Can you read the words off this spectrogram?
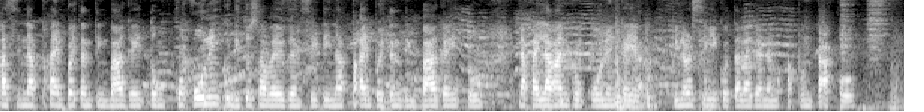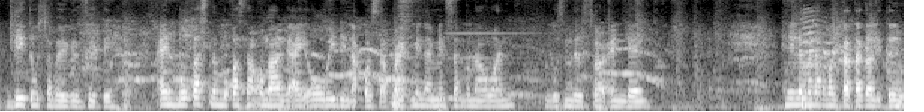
kasi napaka-importanting bagay itong kukunin ko dito sa Bayugan City. Napaka-importanting bagay ito na kailangan kong kunin. Kaya pinorsige ko talaga na makapunta ako dito sa Bayugan City. And bukas na bukas ng umaga ay uuwi din ako sa apartment namin sa Bunawan, Busan del Sur. And then hindi naman ako magtatagal ito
